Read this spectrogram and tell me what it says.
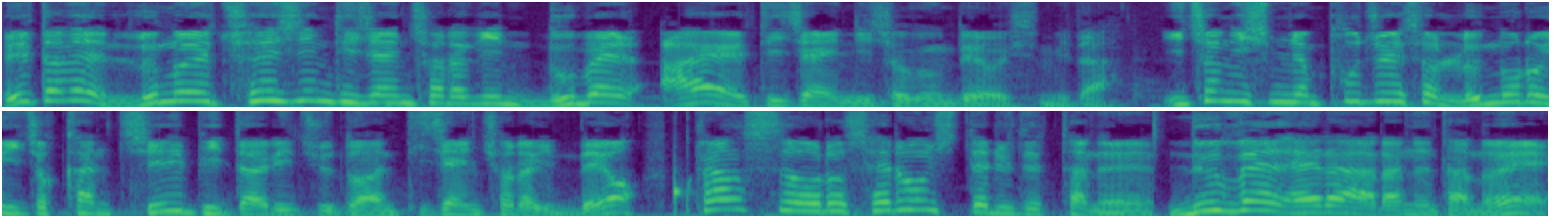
일단은 르노의 최신 디자인 철학인 누벨 R 디자인이 적용되어 있습니다. 2020년 푸주에서 르노로 이적한 질 비달이 주도한 디자인 철학인데요. 프랑스어로 새로운 시대를 뜻하는 누벨 에라라는 단어에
